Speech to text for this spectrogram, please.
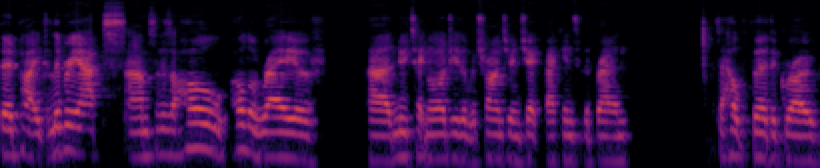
third-party delivery apps. Um, so there's a whole whole array of uh, new technology that we're trying to inject back into the brand to help further grow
